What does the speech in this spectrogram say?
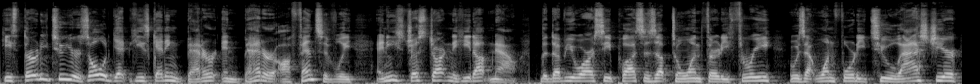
he's 32 years old, yet he's getting better and better offensively, and he's just starting to heat up now. The WRC plus is up to 133. It was at 142 last year.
